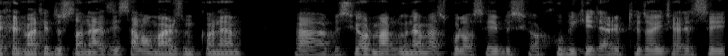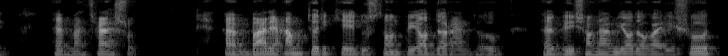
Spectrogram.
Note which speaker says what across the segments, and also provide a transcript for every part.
Speaker 1: خدمت دوستان عزیز سلام عرض می کنم و بسیار ممنونم از خلاصه بسیار خوبی که در ابتدای جلسه مطرح شد. بله همونطوری که دوستان به یاد دارند و به هم یادآوری شد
